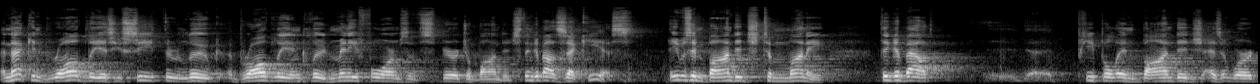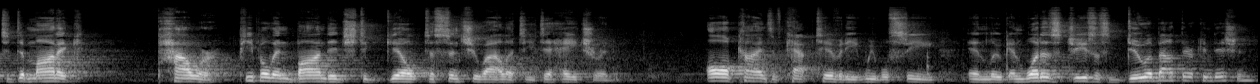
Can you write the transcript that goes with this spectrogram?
And that can broadly, as you see through Luke, broadly include many forms of spiritual bondage. Think about Zacchaeus. He was in bondage to money. Think about uh, people in bondage, as it were, to demonic power, people in bondage to guilt, to sensuality, to hatred. All kinds of captivity we will see in Luke. And what does Jesus do about their condition?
